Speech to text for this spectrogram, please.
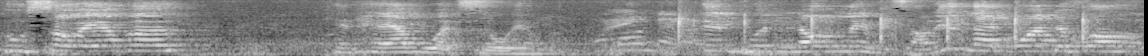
Whosoever can have whatsoever. Didn't put no limits on. Isn't that wonderful?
